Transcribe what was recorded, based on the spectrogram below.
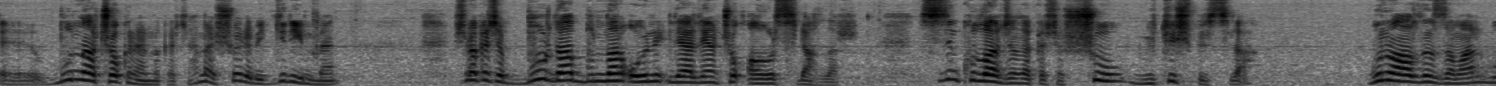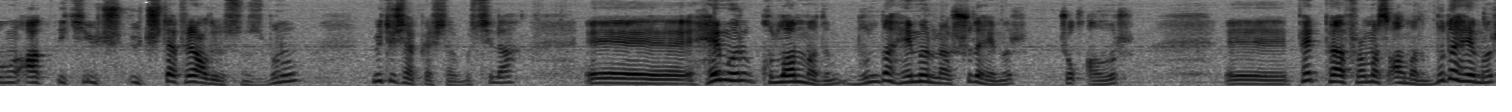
e, bunlar çok önemli arkadaşlar. Hemen şöyle bir gireyim ben. Şimdi arkadaşlar burada bunlar oyunu ilerleyen çok ağır silahlar. Sizin kullanacağınız arkadaşlar şu müthiş bir silah. Bunu aldığınız zaman bunu 2 3 3'te falan alıyorsunuz bunu. Müthiş arkadaşlar bu silah. Ee, hammer kullanmadım. Bunda hammerlar şu da hammer. Çok ağır. Ee, pek performans almadım. Bu da hammer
